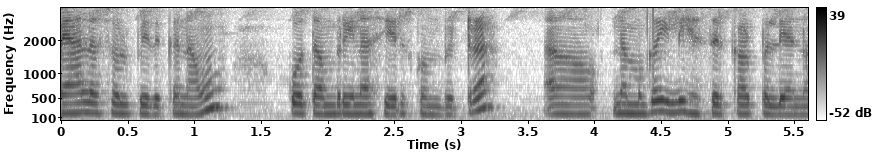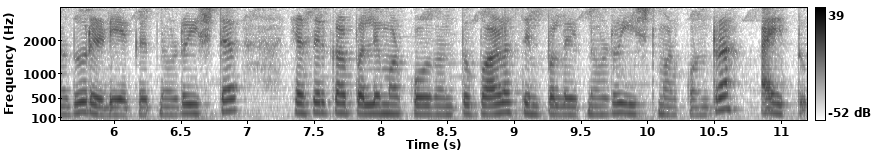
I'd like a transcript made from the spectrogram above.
ಮ್ಯಾಲೆ ಸ್ವಲ್ಪ ಇದಕ್ಕೆ ನಾವು ಕೊತ್ತಂಬರಿನ ಸೇರಿಸ್ಕೊಂಡ್ಬಿಟ್ರೆ ನಮಗೆ ಇಲ್ಲಿ ಹೆಸರು ಕಾಳು ಪಲ್ಯ ಅನ್ನೋದು ರೆಡಿ ಆಕೈತೆ ನೋಡ್ರಿ. ಇಷ್ಟ ಹೆಸರು ಕಾಳು ಪಲ್ಯ ಮಾಡ್ಕೊಳ್ಳೋದಂತೂ ಭಾಳ ಸಿಂಪಲ್ ಐತೆ ನೋಡ್ರಿ. ಇಷ್ಟು ಮಾಡ್ಕೊಂಡ್ರೆ ಆಯಿತು.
